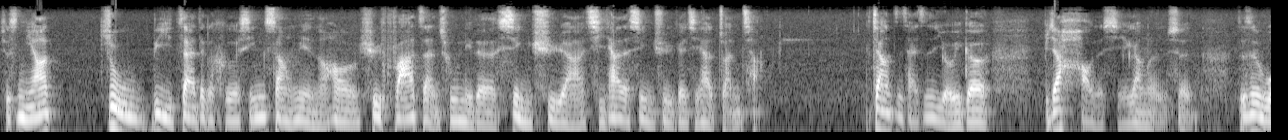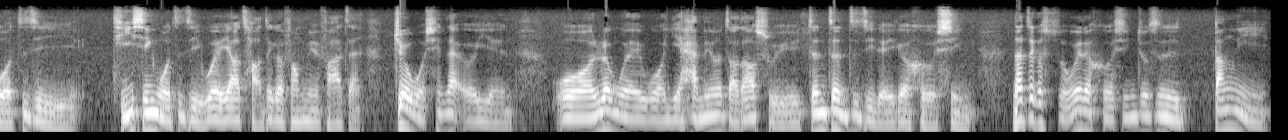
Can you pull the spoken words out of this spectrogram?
就是你要伫立在这个核心上面，然后去发展出你的兴趣啊，其他的兴趣跟其他的专长，这样子才是有一个比较好的斜杠人生。这是我自己提醒我自己，我也要朝这个方面发展。就我现在而言，我认为我也还没有找到属于真正自己的一个核心。那这个所谓的核心，就是当你。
